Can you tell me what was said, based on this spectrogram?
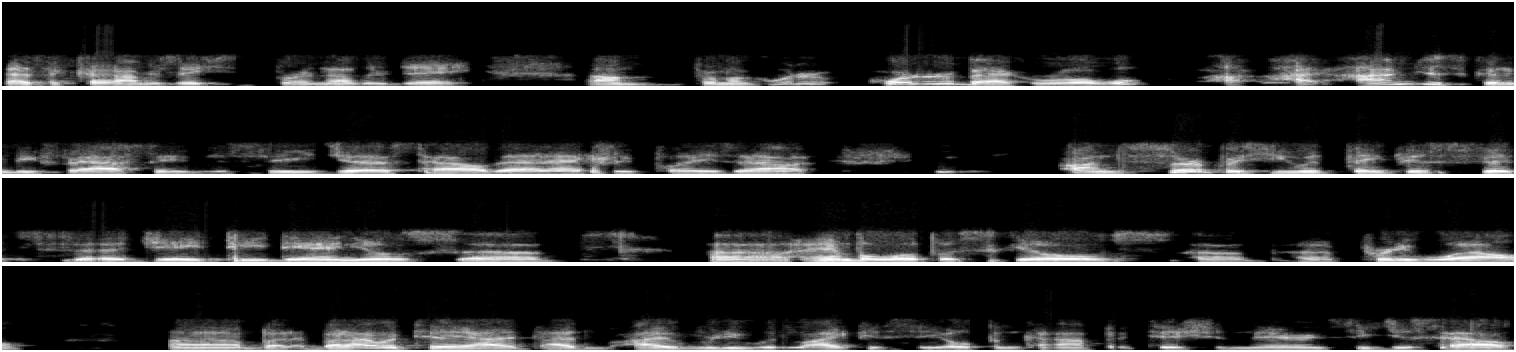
that's a conversation for another day. Um, from a quarter, quarterback role, well, I, am just going to be fascinated to see just how that actually plays out. On surface, you would think this fits uh, JT Daniels' uh, uh, envelope of skills uh, uh, pretty well. Uh, but but I would tell you, I, I, I really would like to see open competition there and see just how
